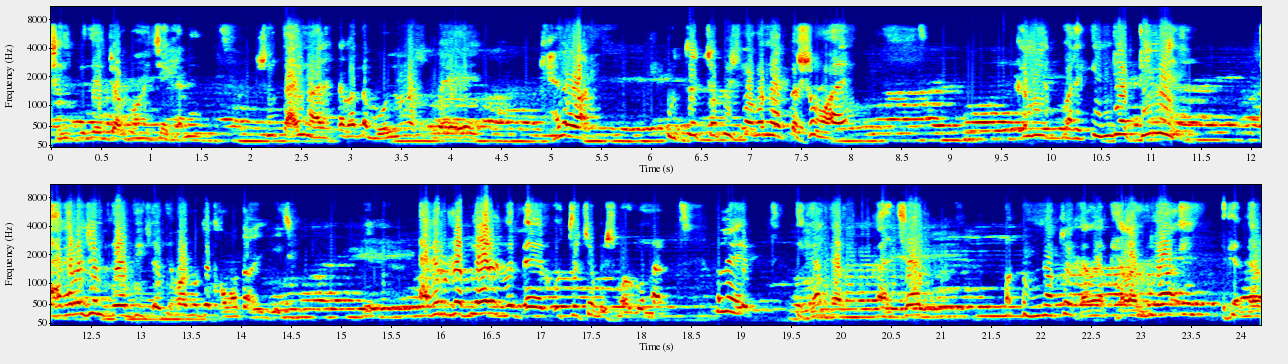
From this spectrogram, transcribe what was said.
শিল্পীদের জন্ম হয়েছে এখানে। শুধু তাই নয় একটা কথা বলব আসলে খেলোয়াড়। উত্তর চব্বিশ পরগনা একটা সময় খালি মানে ইন্ডিয়ার টিমের এগারো জন প্লেয়ার দিতে দেওয়ার মতো ক্ষমতা হয়ে গিয়েছে। এগারোটা প্লেয়ার উত্তর চব্বিশ পরগনার। ফলে এখানকার কালচার উন্নত এখানকার খেলাধুলা এখানকার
